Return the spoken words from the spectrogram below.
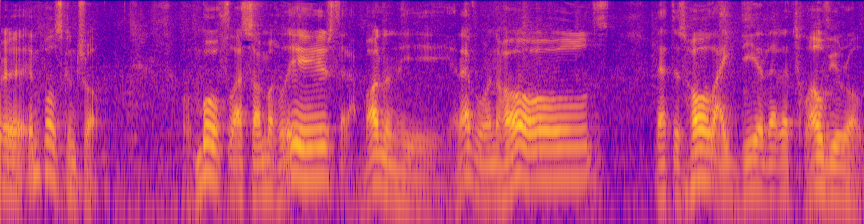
uh, impulse control. And everyone holds that this whole idea that a 12 year old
